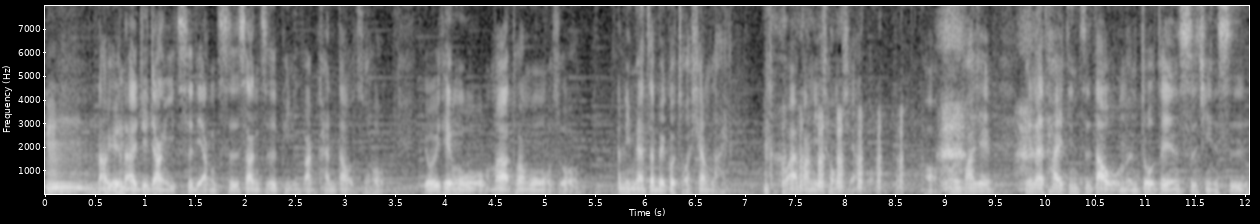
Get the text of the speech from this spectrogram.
嗯，那原来就这样一次、两次、三次频繁看到之后，有一天我妈突然问我说：“啊，你们要准备过走向来？”我还帮你冲下不？好，我会发现原来他已经知道我们做这件事情是，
